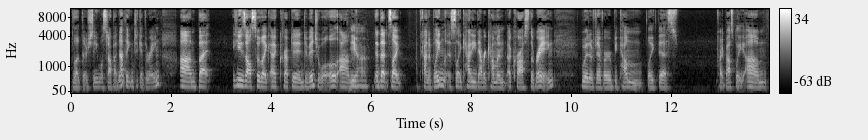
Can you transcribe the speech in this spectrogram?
bloodthirsty and will stop at nothing to get the ring, um, but he's also like a corrupted individual. Um, Yeah. that's like kind of blameless. Like, had he never come in, across the ring, would have never become like this, quite possibly. Um,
